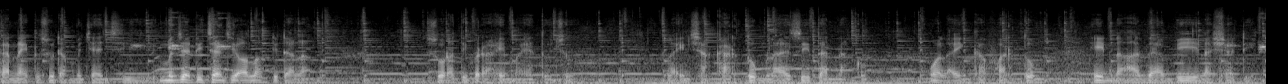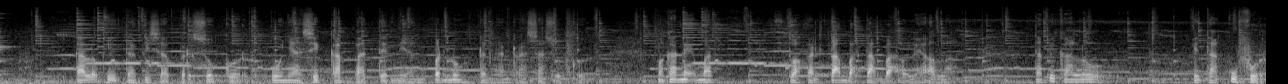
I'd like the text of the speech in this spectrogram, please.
Karena itu sudah menjanji, menjadi janji Allah di dalam surat Ibrahim ayat 7. La in syakartum lazidannakum wa la kafartum inna adzabi lasyadid. Kalau kita bisa bersyukur, punya sikap batin yang penuh dengan rasa syukur, maka nikmat itu akan tambah-tambah oleh Allah. Tapi kalau kita kufur,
